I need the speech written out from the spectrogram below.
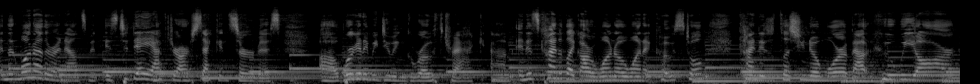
And then one other announcement is today after our second service, uh, we're going to be doing Growth Track, um, and it's kind of like our 101 at Coastal. Kind of just lets you know more about who we are,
